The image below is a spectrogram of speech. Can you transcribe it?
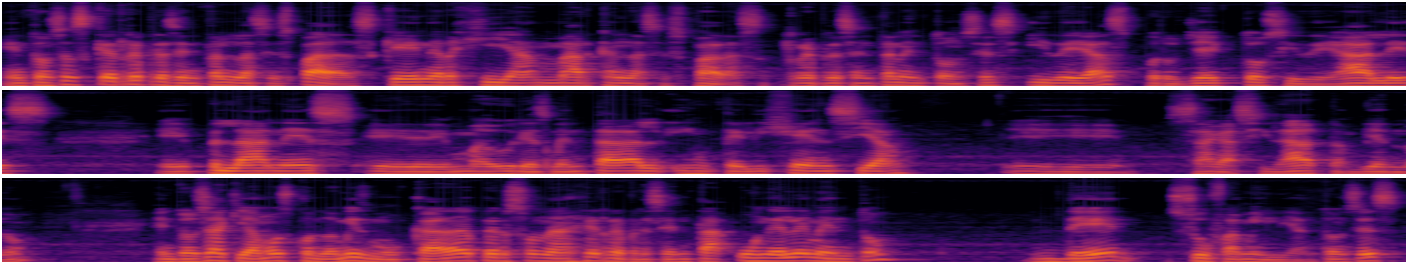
Entonces, ¿qué representan las espadas? ¿Qué energía marcan las espadas? Representan entonces ideas, proyectos, ideales, eh, planes, eh, madurez mental, inteligencia, eh, sagacidad también, ¿no? Entonces aquí vamos con lo mismo, cada personaje representa un elemento de su familia. Entonces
